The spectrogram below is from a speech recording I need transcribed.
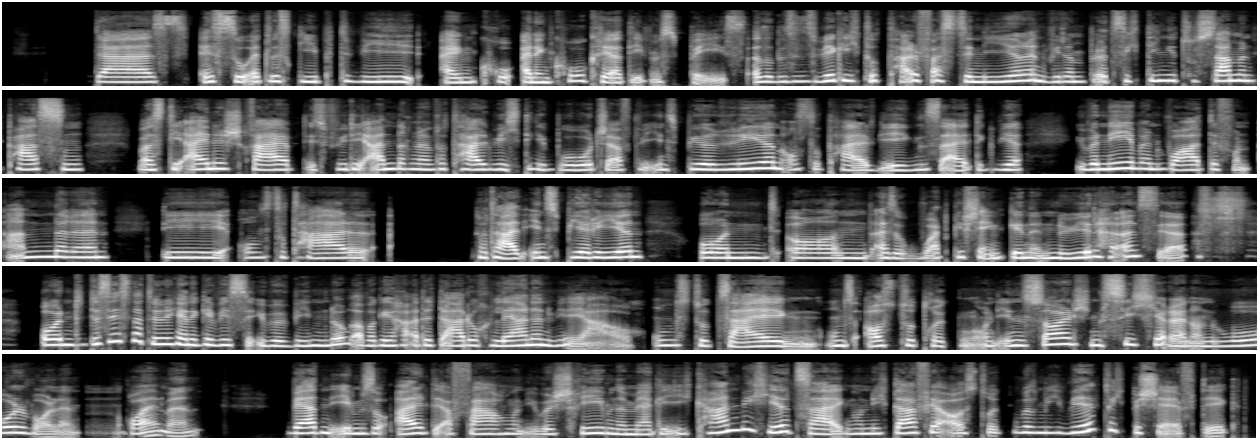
dass es so etwas gibt wie ein Co einen co-kreativen Space. Also das ist wirklich total faszinierend, wie dann plötzlich Dinge zusammenpassen. Was die eine schreibt, ist für die andere eine total wichtige Botschaft. Wir inspirieren uns total gegenseitig. Wir übernehmen Worte von anderen, die uns total, total inspirieren und, und also Wortgeschenke nennen wir das, ja. Und das ist natürlich eine gewisse Überwindung, aber gerade dadurch lernen wir ja auch, uns zu zeigen, uns auszudrücken. Und in solchen sicheren und wohlwollenden Räumen werden eben so alte Erfahrungen überschrieben. Dann merke ich, ich kann mich hier zeigen und ich darf hier ausdrücken, was mich wirklich beschäftigt.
